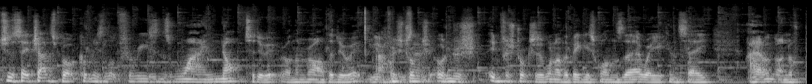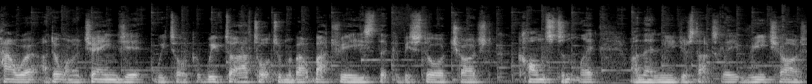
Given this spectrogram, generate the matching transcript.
should I say, transport companies look for reasons why not to do it rather than rather do it. The A hundred infrastructure, under, infrastructure is one of the biggest ones there, where you can say, "I haven't got enough power. I don't want to change it." We talk, we've ta- I've talked to them about batteries that could be stored, charged constantly, and then you just actually recharge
